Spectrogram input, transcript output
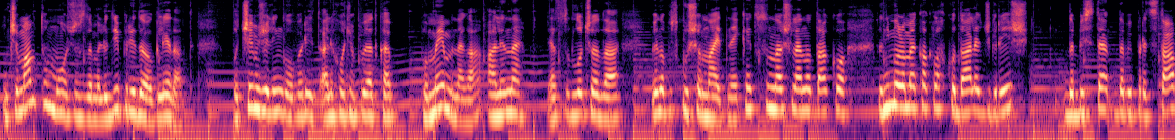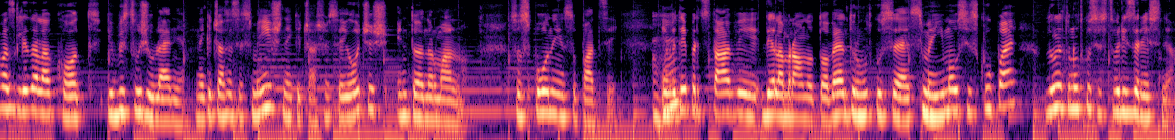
In če imam to možnost, da me ljudje pridejo gledati, o čem želim govoriti, ali hočem povedati kaj pomembnega ali ne, jaz sem se odločila, da vedno poskušam najti nekaj. Tu sem našla eno tako, da ni malo me, kako lahko daleč greš, da bi, ste, da bi predstava izgledala kot v bistvu življenje. Nekaj časa se smejiš, nekaj časa se jočeš in to je normalno. So sponi in so paci. Uh -huh. In v tej predstavi delam ravno to. V enem trenutku se smejimo vsi skupaj, v drugem trenutku se stvari zresnijo.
